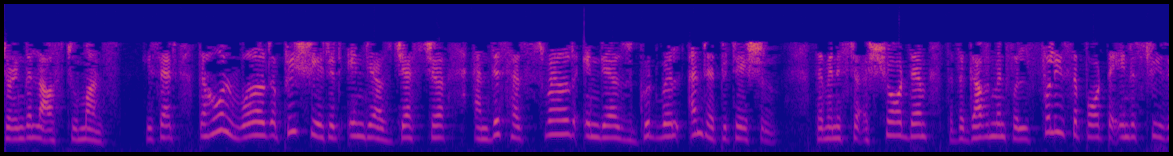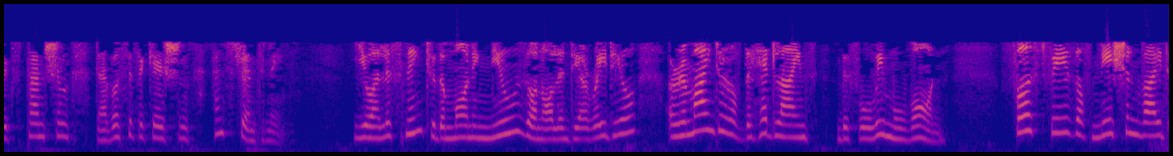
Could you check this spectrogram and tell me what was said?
during the last two months. He said the whole world appreciated India's gesture and this has swelled India's goodwill and reputation. The minister assured them that the government will fully support the industry's expansion, diversification and strengthening. You are listening to the morning news on All India Radio. A reminder of the headlines before we move on. First phase of nationwide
